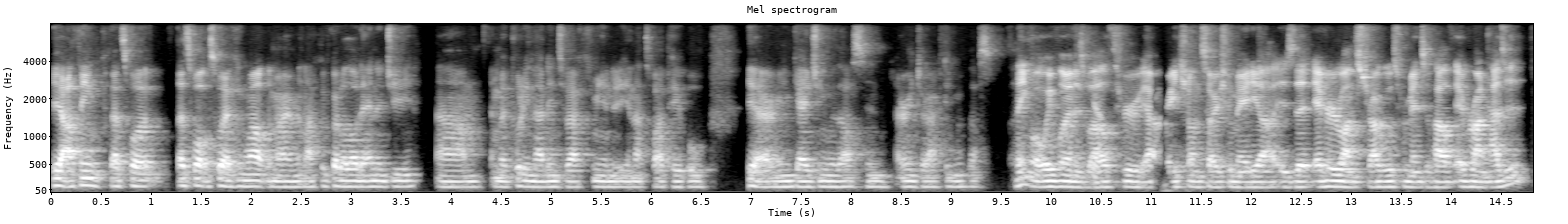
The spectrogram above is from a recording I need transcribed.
yeah, I think that's what that's what's working well at the moment. Like we've got a lot of energy, um, and we're putting that into our community, and that's why people, yeah, are engaging with us and are interacting with us. I think what we've learned as well yeah. through outreach on social media is that everyone struggles for mental health. Everyone has it,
